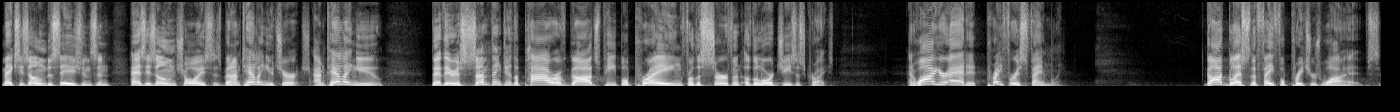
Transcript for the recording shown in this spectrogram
makes his own decisions and has his own choices. But I'm telling you, church, I'm telling you that there is something to the power of God's people praying for the servant of the Lord Jesus Christ. And while you're at it, pray for his family. God bless the faithful preacher's wives.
